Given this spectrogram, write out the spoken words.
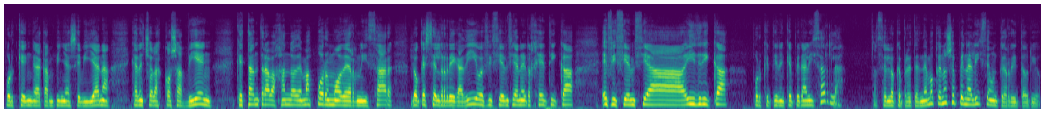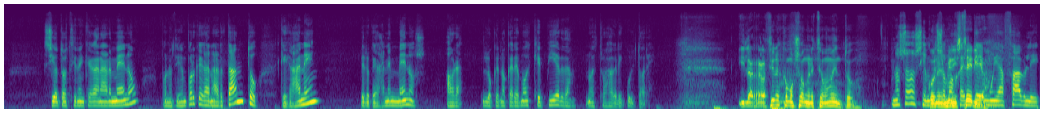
porque en la campiña sevillana, que han hecho las cosas bien, que están trabajando además por modernizar lo que es el regadío, eficiencia energética, eficiencia hídrica, porque tienen que penalizarla. Entonces lo que pretendemos es que no se penalice un territorio. Si otros tienen que ganar menos, pues no tienen por qué ganar tanto, que ganen, pero que ganen menos. Ahora, lo que no queremos es que pierdan nuestros agricultores. ¿Y las relaciones cómo son en este momento? Nosotros siempre somos gente muy afable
